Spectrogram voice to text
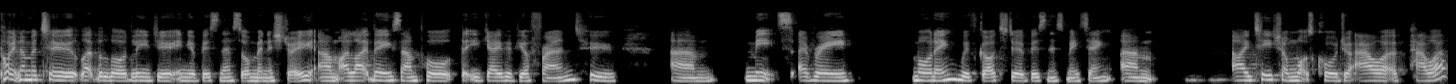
point number two, let the Lord lead you in your business or ministry. Um, I like the example that you gave of your friend who um, meets every morning with God to do a business meeting. Um, I teach on what's called your hour of power.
